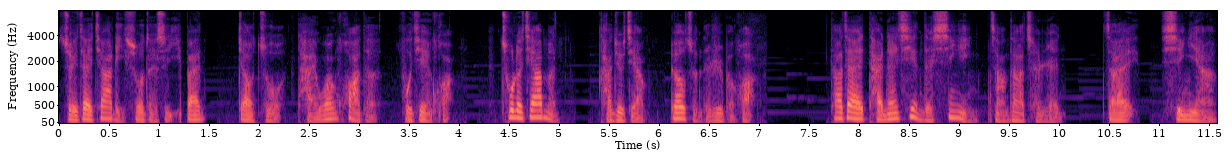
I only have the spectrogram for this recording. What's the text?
所以在家里说的是一般叫做台湾话的福建话，出了家门他就讲标准的日本话。他在台南县的新营长大成人，在新营。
